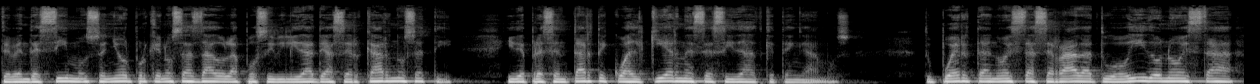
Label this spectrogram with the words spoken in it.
Te bendecimos, Señor, porque nos has dado la posibilidad de acercarnos a ti y de presentarte cualquier necesidad que tengamos. Tu puerta no está cerrada, tu oído no está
